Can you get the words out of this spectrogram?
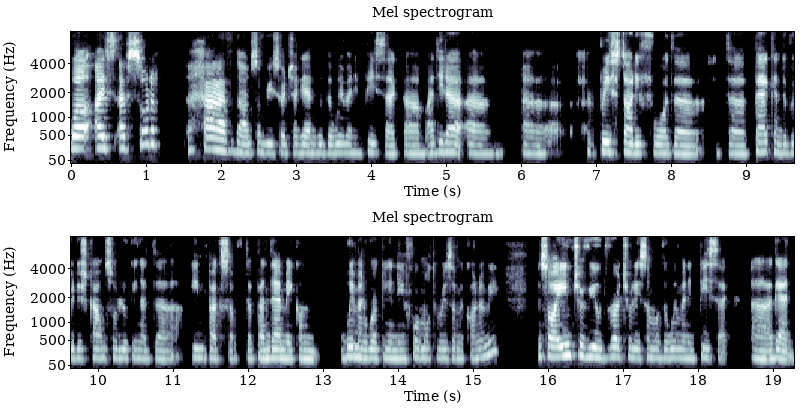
Well, I, I've sort of have done some research again with the women in Pisac. Um, I did a, a, a, brief study for the the PEC and the British Council looking at the impacts of the pandemic on women working in the informal tourism economy. And so I interviewed virtually some of the women in Pisac uh, again,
